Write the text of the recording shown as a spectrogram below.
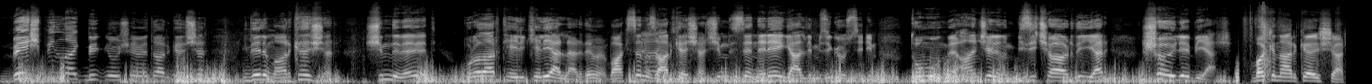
5000 like bekliyormuş evet arkadaşlar. Gidelim arkadaşlar. Şimdi evet buralar tehlikeli yerler değil mi? Baksanız Evet. arkadaşlar şimdi size nereye geldiğimizi göstereyim. Tom'un ve Angela'nın bizi çağırdığı yer şöyle bir yer. Bakın arkadaşlar.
